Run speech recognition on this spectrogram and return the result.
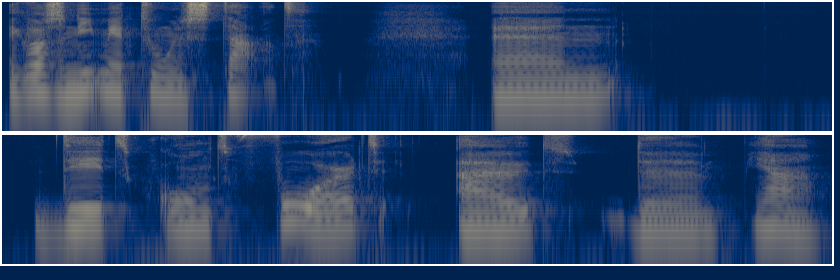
ik was er niet meer toe in staat. En dit komt voort uit de, ja,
